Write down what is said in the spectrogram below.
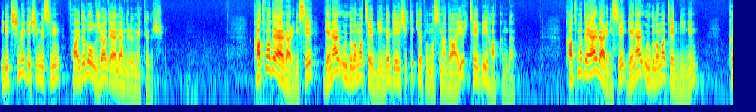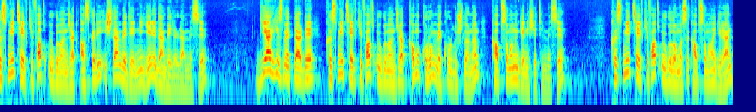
iletişime geçilmesinin faydalı olacağı değerlendirilmektedir. Katma değer vergisi genel uygulama tebliğinde değişiklik yapılmasına dair tebliğ hakkında. Katma değer vergisi genel uygulama tebliğinin kısmi tevkifat uygulanacak asgari işlem bedelinin yeniden belirlenmesi, diğer hizmetlerde kısmi tevkifat uygulanacak kamu kurum ve kuruluşlarının kapsamının genişletilmesi, kısmi tevkifat uygulaması kapsamına giren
